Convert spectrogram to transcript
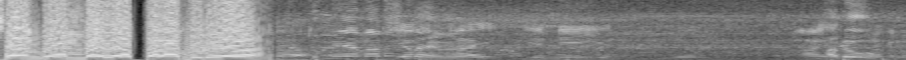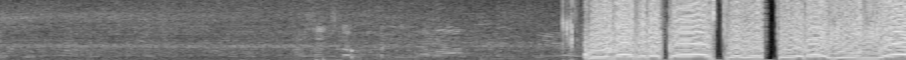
संग्राम बाया पळा पुढं. तुम्ही? हॅलो. कोणाकडे काय असलं तर घेऊन जा.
